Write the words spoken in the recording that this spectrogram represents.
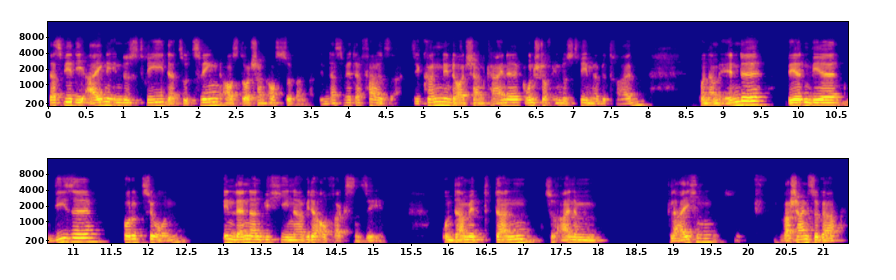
dass wir die eigene Industrie dazu zwingen, aus Deutschland auszuwandern. Denn das wird der Fall sein. Sie können in Deutschland keine Grundstoffindustrie mehr betreiben. Und am Ende werden wir diese Produktion in Ländern wie China wieder aufwachsen sehen. Und damit dann zu einem gleichen, wahrscheinlich sogar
